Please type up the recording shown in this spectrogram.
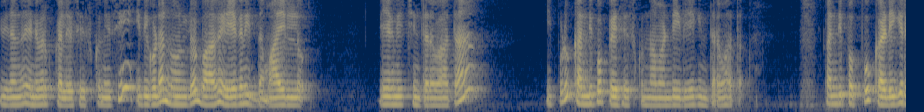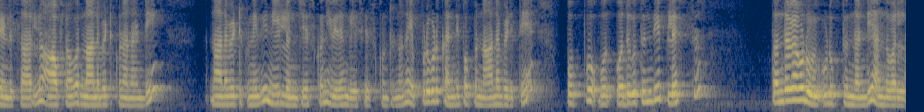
ఈ విధంగా ఎండుమిరపకాయలు వేసేసుకునేసి ఇది కూడా నూనెలో బాగా ఏగనిద్దాం ఆయిల్లో. వేగనిచ్చిన తర్వాత ఇప్పుడు కందిపప్పు వేసేసుకుందామండి. ఇది వేగిన తర్వాత. కందిపప్పు కడిగి రెండుసార్లు హాఫ్ అన్ అవర్ నానబెట్టుకున్నానండి. నానబెట్టుకునేది నీళ్ళు ఉంచేసుకొని ఈ విధంగా వేసేసుకుంటున్నాను. ఎప్పుడు కూడా కందిపప్పు నానబెడితే పప్పు ఒదుగుతుంది ప్లస్ తొందరగా కూడా ఉడుకుతుందండి అందువల్ల.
